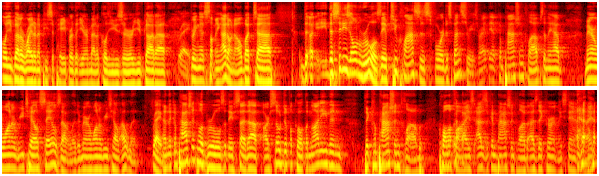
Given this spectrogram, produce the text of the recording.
oh you've got to write on a piece of paper that you're a medical user or you've got to Right. bring us something i don't know but uh, the, uh, the city's own rules they have two classes for dispensaries right they have compassion clubs and they have marijuana retail sales outlet a marijuana retail outlet Right. and the compassion club rules that they've set up are so difficult that not even the compassion club qualifies as a compassion club as they currently stand right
